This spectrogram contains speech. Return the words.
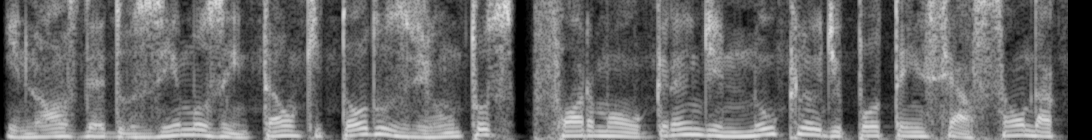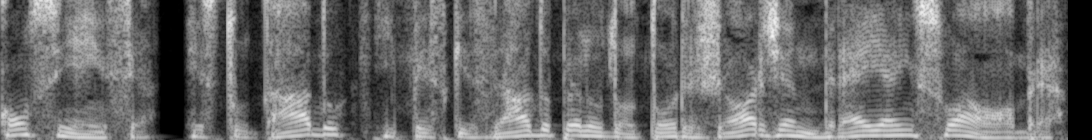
e nós deduzimos então que todos juntos formam o grande núcleo de potenciação da consciência, estudado e pesquisado pelo Dr. Jorge Andréa em sua obra.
